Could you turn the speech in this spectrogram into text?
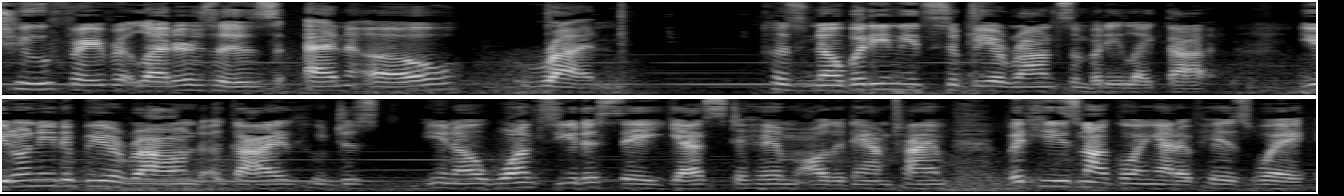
two favorite letters is N-O, run. Cause nobody needs to be around somebody like that. You don't need to be around a guy who just, you know, wants you to say yes to him all the damn time, but he's not going out of his way.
